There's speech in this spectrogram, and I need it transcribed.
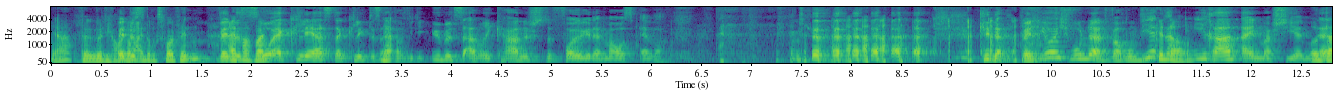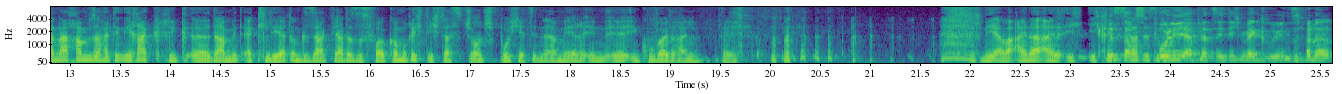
ja, würde ich heute eindrucksvoll finden. Wenn du es so erklärst, dann klingt es Ja. einfach wie die übelste amerikanischste Folge der Maus ever. Kinder, wenn ihr euch wundert, warum wir Genau. im Iran einmarschieren, Und ne? danach haben sie halt den Irakkrieg äh, damit erklärt und gesagt, ja, das ist vollkommen richtig, dass George Bush jetzt in, Amer in, äh, in Kuwait reinfällt. nee, aber einer, also ich, ich Christophs ein- Pulli ja plötzlich nicht mehr grün, sondern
